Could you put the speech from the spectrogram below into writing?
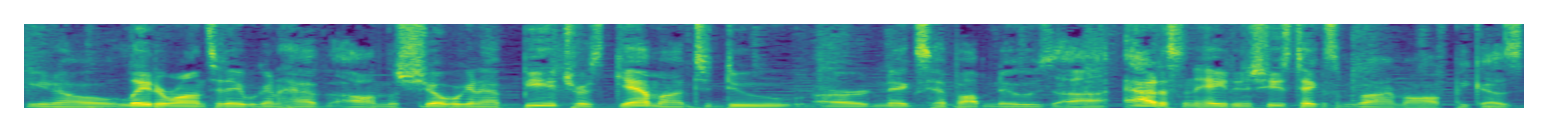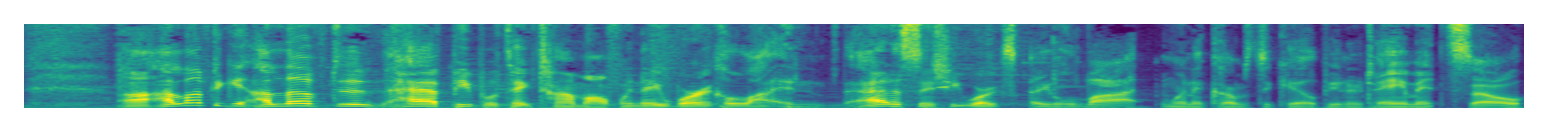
you know, later on today, we're going to have on the show, we're going to have Beatrice Gemma to do our next hip hop news. Uh, Addison Hayden, she's taking some time off because uh, I love to get, I love to have people take time off when they work a lot. And Addison, she works a lot when it comes to KLP Entertainment. So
